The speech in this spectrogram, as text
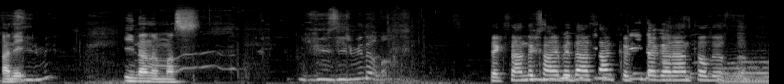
Hani 120? inanılmaz. 120 de lan. 80'de 120 kaybedersen şeyde 40'ta garanti alıyorsun.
